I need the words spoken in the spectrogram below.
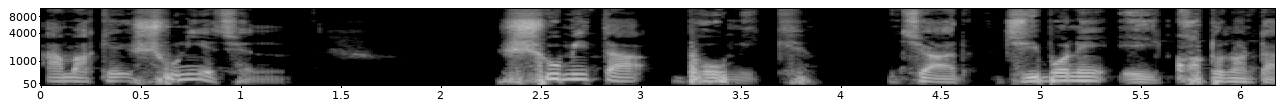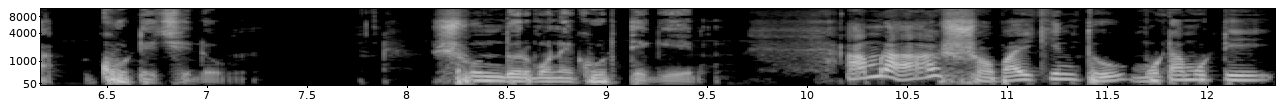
আমাকে শুনিয়েছেন সুমিতা ভৌমিক, যার জীবনে এই ঘটনাটা ঘটেছিল সুন্দরবনে ঘুরতে গিয়ে। আমরা সবাই কিন্তু মোটামুটি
